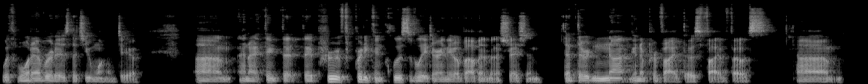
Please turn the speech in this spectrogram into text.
with whatever it is that you want to do. Um, and I think that they proved pretty conclusively during the Obama administration that they're not going to provide those five votes. Um,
